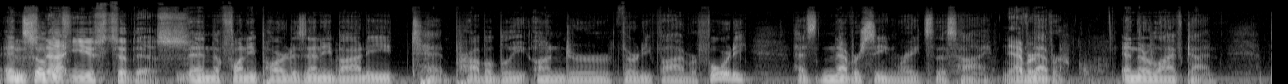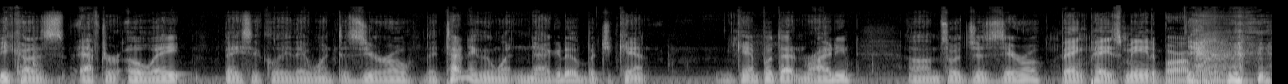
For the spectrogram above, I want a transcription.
and who's so the not used to this. and the funny part is anybody te- probably under 35 or 40 has never seen rates this high. Never. Never in their lifetime. Because after 08, basically they went to zero. They technically went negative, but you can't you can't put that in writing. Um, so it's just zero. Bank pays me to borrow money.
